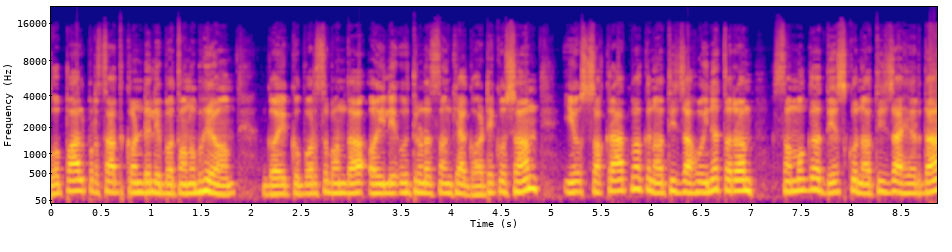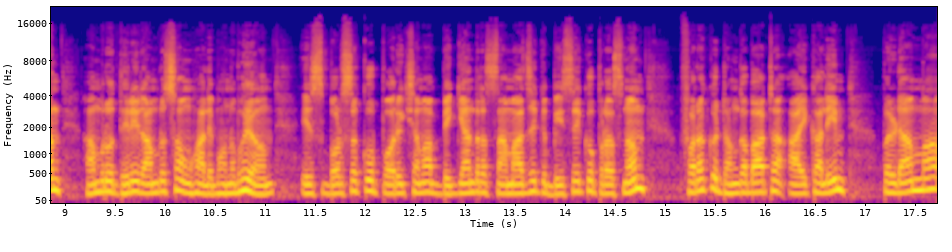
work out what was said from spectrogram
गोपाल प्रसाद कण्डेले बताउनुभयो। गएको वर्षभन्दा अहिले उत्तीर्ण सङ्ख्या घटेको छ। यो सकारात्मक नतिजा होइन तर समग्र देशको नतिजा हेर्दा हाम्रो धेरै राम्रो छ उहाँले भन्नुभयो। यस वर्षको परीक्षामा विज्ञान र सामाजिक विषयको प्रश्न फरक ढङ्गबाट आएकाले परिणाममा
